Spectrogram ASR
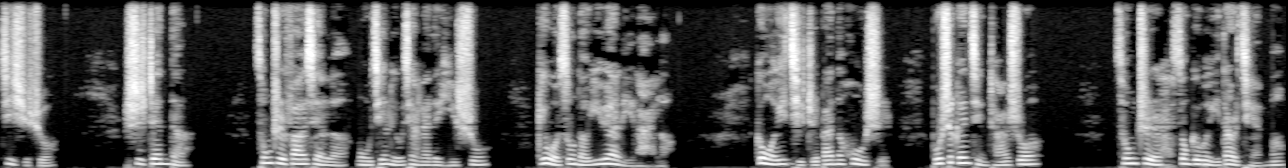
继续说：“是真的。聪智发现了母亲留下来的遗书，给我送到医院里来了。”跟我一起值班的护士不是跟警察说，聪智送给我一袋钱吗？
